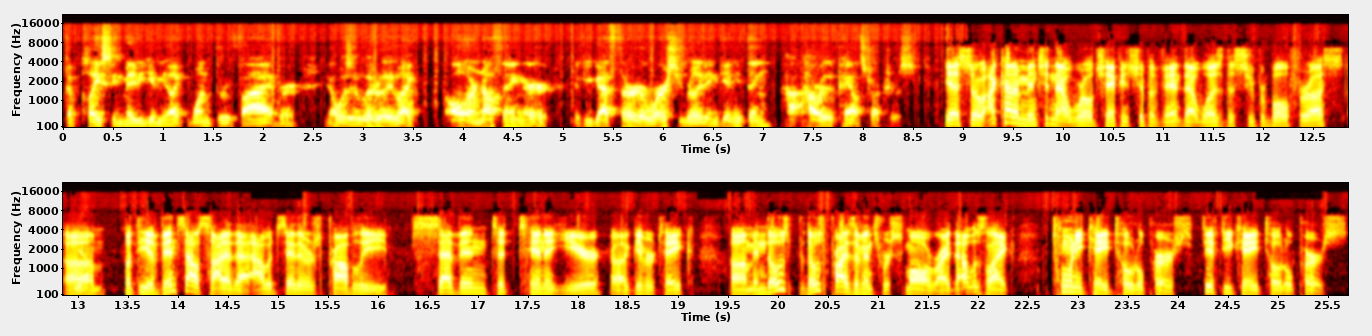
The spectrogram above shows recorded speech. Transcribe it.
the placing. Maybe give me like one through five, or you know, was it literally like all or nothing, or if you got third or worse, you really didn't get anything? How, how are the payout structures? Yeah, so I kind of mentioned that World Championship event that was the Super Bowl for us. Um, yeah. But the events outside of that, I would say there's probably seven to ten a year, uh, give or take. Um, and those those prize events were small, right? That was like 20k total purse, 50k total purse,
